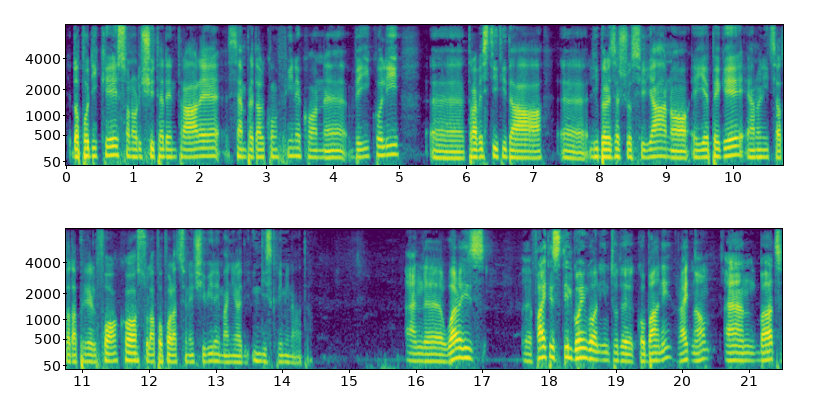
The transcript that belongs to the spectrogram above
Dopodiché sono riusciti ad entrare sempre dal confine con eh, veicoli eh, travestiti da eh, Libero Esercito Siriano e YPG e hanno iniziato ad aprire il fuoco sulla popolazione civile in maniera di- indiscriminata. And uh, where is the fight is still going on into the Kobani right now, and but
